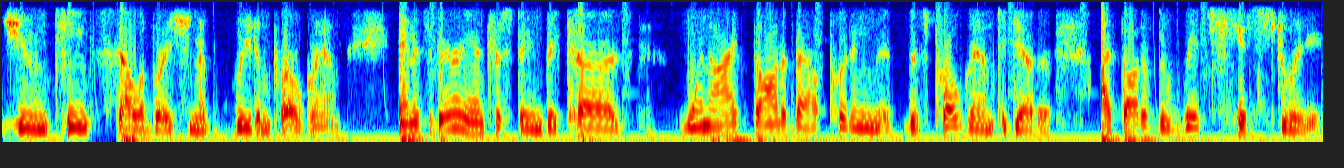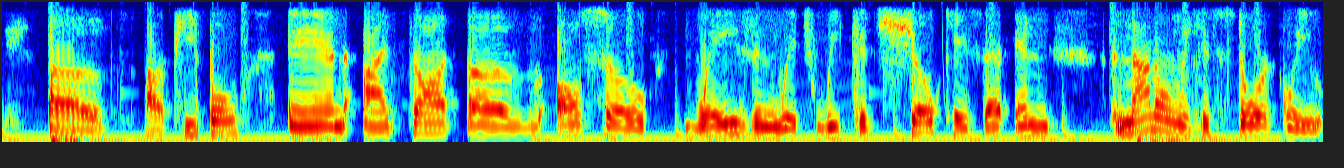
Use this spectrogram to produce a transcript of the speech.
Juneteenth celebration of freedom program. And it's very interesting because when I thought about putting this program together, I thought of the rich history of our people, and I thought of also ways in which we could showcase that and not only historically,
